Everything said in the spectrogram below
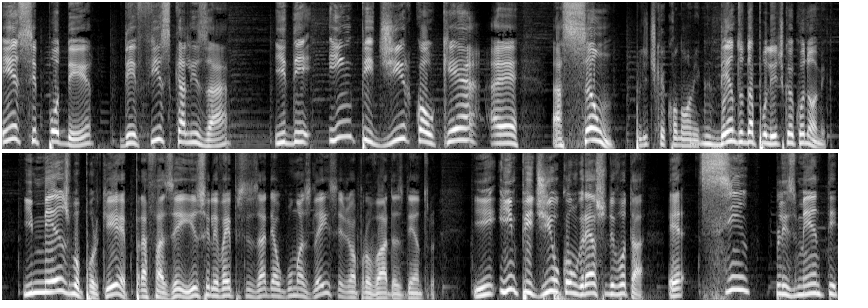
esse poder de fiscalizar e de impedir qualquer é, ação política econômica dentro da política econômica. E mesmo porque, para fazer isso, ele vai precisar de algumas leis sejam aprovadas dentro e impedir o Congresso de votar. É simplesmente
